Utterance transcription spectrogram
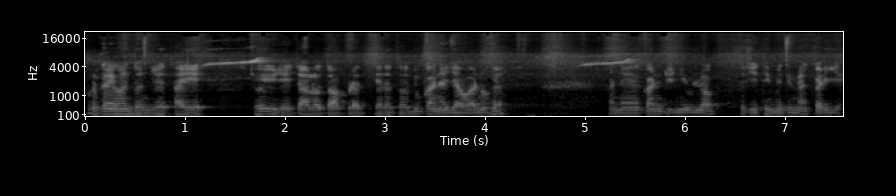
પણ કંઈ વાંધો જે થાય એ જોયું જાય. ચાલો તો આપણે અત્યારે તો દુકાને જવાનું છે. અને કન્ટિન્યુ બ્લોગ પછી ધીમે ધીમે કરીએ.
